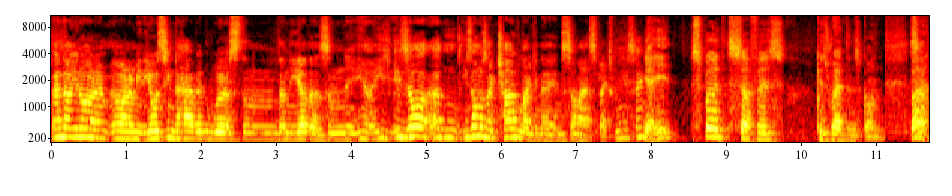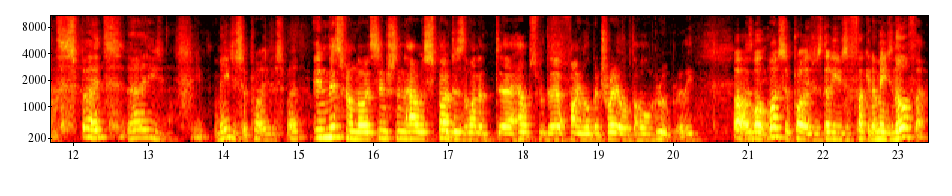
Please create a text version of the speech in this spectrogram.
Uh, no, you know what I, what I mean. He always seemed to have it worse than than the others, and you know he's he's, all, um, he's almost like childlike in in some aspects. Wouldn't you say? yeah, he, Spud suffers because Renton's gone. But Spud, uh, he, he major surprise with Spud. In this film, though, it's interesting how Spud is the one that uh, helps with the final betrayal of the whole group. Really. Oh well, my surprise was that he was a fucking amazing author.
